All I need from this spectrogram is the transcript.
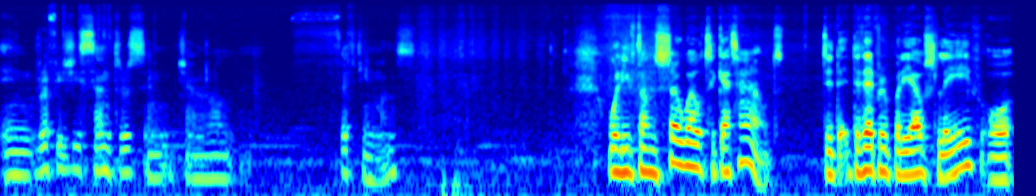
In refugee centers in general, 15 months. Well, you've done so well to get out. Did did everybody else leave, or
